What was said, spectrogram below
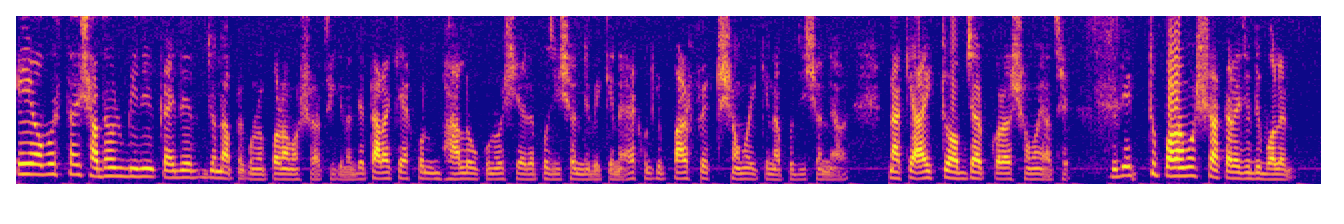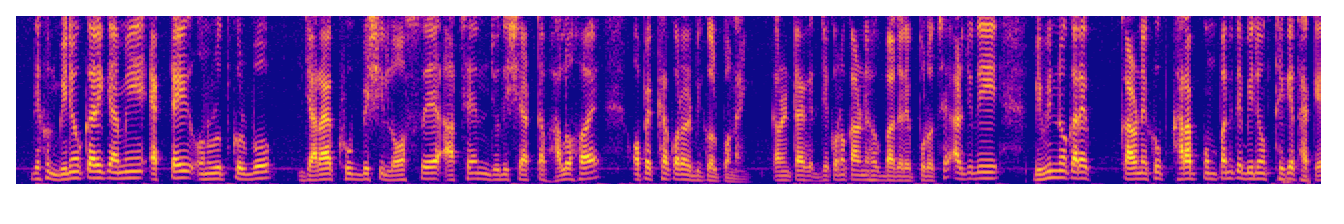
এই অবস্থায় সাধারণ বিনিয়োগকারীদের জন্য আপনার কোনো পরামর্শ আছে কিনা? যে তারা কি এখন ভালো কোনো শেয়ারে পজিশন নেবে কিনা? এখন কি পারফেক্ট সময় কিনা পজিশন নেওয়ার? নাকি আরেকটু অবজার্ভ করার সময় আছে? যদি একটু পরামর্শ আকারে যদি বলেন। দেখুন, বিনিয়োগকারীকে আমি একটাই অনুরোধ করব, যারা খুব বেশি লসে আছেন, যদি শেয়ারটা ভালো হয়, অপেক্ষা করার বিকল্প নাই। কারণ এটা যে কোনো কারণে হোক বাজারে পড়েছে। আর যদি বিভিন্ন কারে- কারণে খুব খারাপ কোম্পানিতে বিনিয়োগ থেকে থাকে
